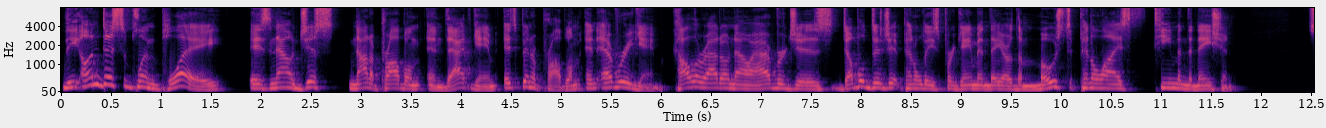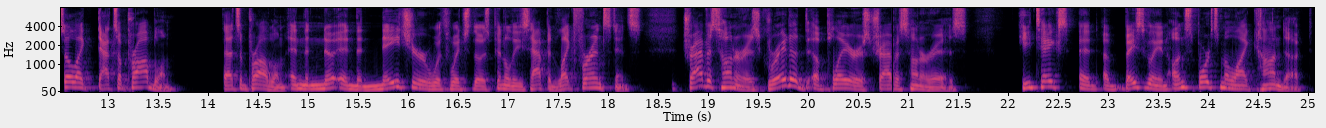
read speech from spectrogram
the undisciplined play is now just not a problem in that game. It's been a problem in every game. Colorado now averages double digit penalties per game, and they are the most penalized team in the nation. So, like, that's a problem. That's a problem. And the and the nature with which those penalties happen. Like, for instance, Travis Hunter, as great a, a player as Travis Hunter is, he takes a, a, basically an unsportsmanlike conduct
